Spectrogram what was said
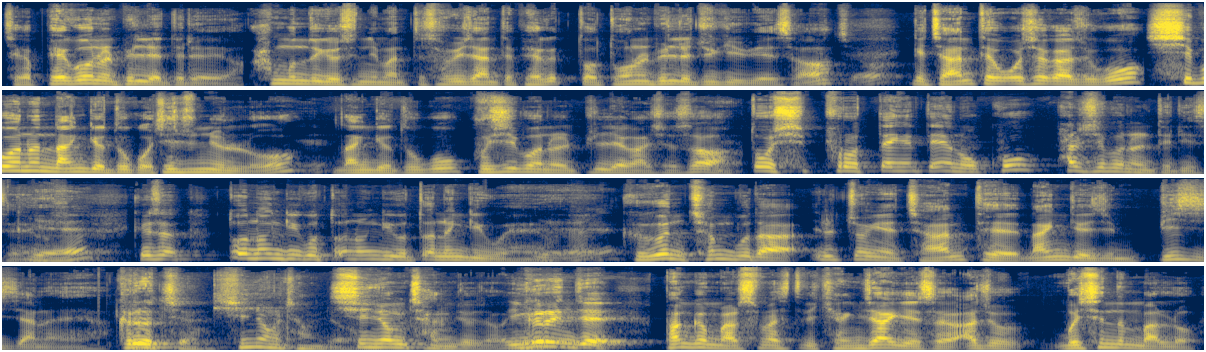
제가 100원을 빌려드려요. 한문도 교수님한테 소비자한테 100, 또 돈을 빌려주기 위해서. 그러니까 저한테 오셔가지고 10원은 남겨두고 지준율로 남겨두고 90원을 빌려가셔서 또10% 땡, 떼놓고 80원을 드리세요. 예. 그래서 또 넘기고 또 넘기고 또 넘기고 해요. 예. 그건 전부 다 일종의 저한테 남겨진 빚이잖아요. 그렇죠. 신용 창조. 신용 창조죠. 이거를 이제 방금 말씀하셨듯이 경제학에서 아주 멋있는 말로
